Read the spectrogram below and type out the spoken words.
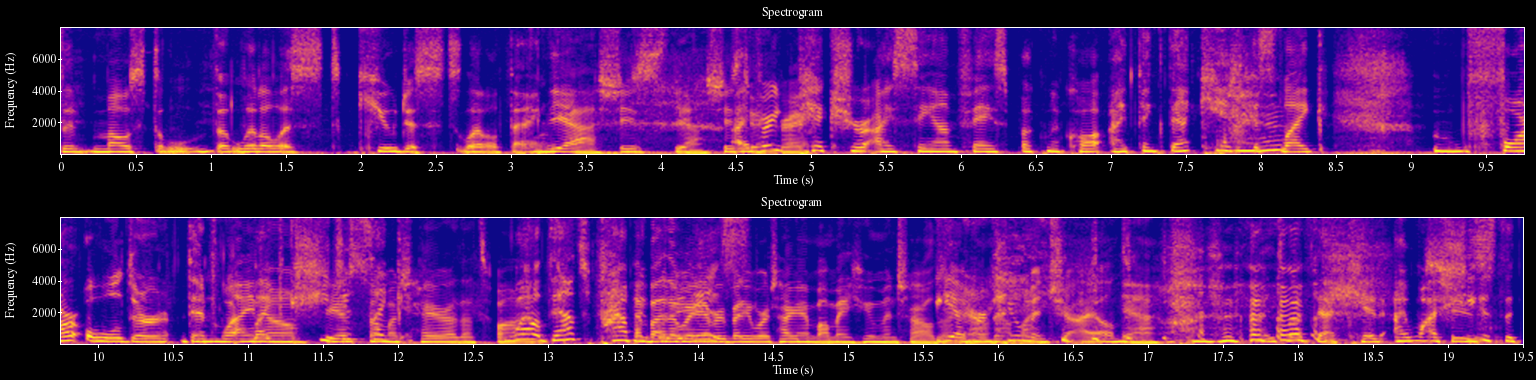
the most, the littlest, cutest little thing. Yeah, she's yeah, she's doing Every great. picture I see on Facebook, Nicole, I think that kid oh, is like far older than what. I like know she, she, has just so like, much hair. That's why. Well, that's probably. and by the way, it is. everybody, we're talking about my human child. yeah, right her now, human my- child. Yeah, I love that kid. I want. She is the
